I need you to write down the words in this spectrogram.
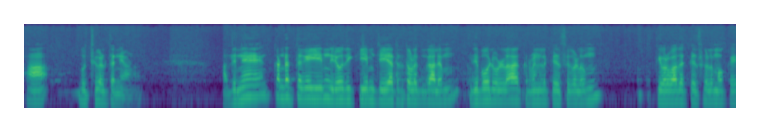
ആ ബുദ്ധികൾ തന്നെയാണ്. അതിനെ കണ്ടെത്തുകയും നിരോധിക്കുകയും ചെയ്യാത്തിടത്തോളം കാലം ഇതുപോലുള്ള ക്രിമിനൽ കേസുകളും തീവ്രവാദ കേസുകളുമൊക്കെ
